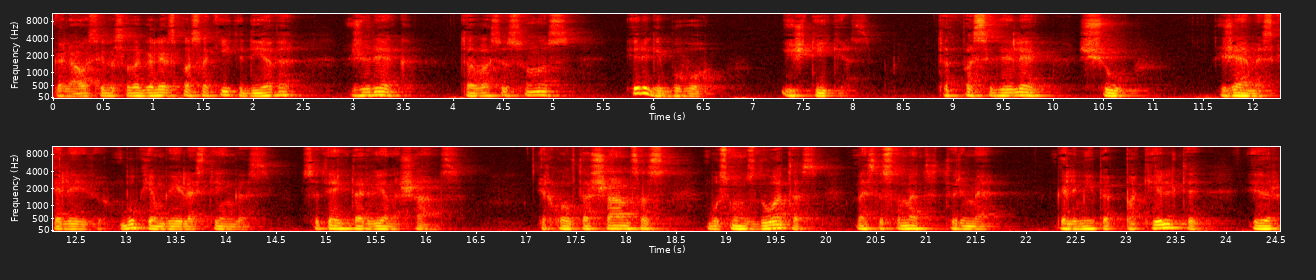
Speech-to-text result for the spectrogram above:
Galiausiai visada galės pasakyti, Dieve, žiūrėk, tavasis sunus irgi buvo išdykęs. Tad pasigailėk šių žemės keleivių, būk jam gailestingas, suteik dar vieną šansą. Ir kol tas šansas bus mums duotas, mes visuomet turime galimybę pakilti ir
